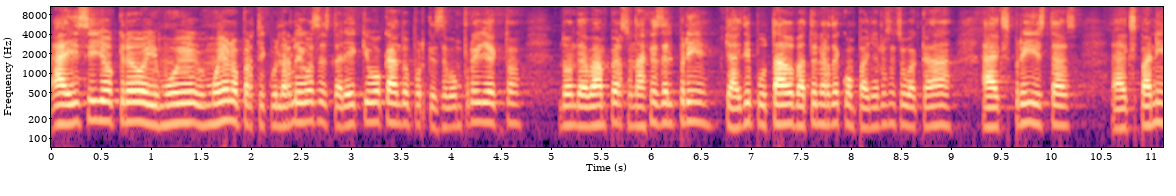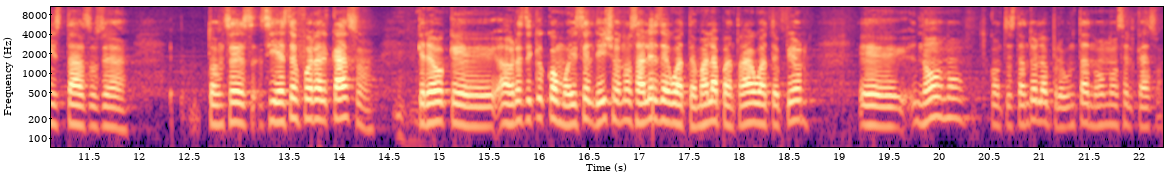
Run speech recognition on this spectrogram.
ahí sí yo creo, y muy, muy en lo particular le digo, se estaría equivocando porque se va un proyecto donde van personajes del PRI, que hay diputados, va a tener de compañeros en su bancada a expriistas, a expanistas, o sea, entonces, si ese fuera el caso, creo que ahora sí que como dice el dicho, no sales de Guatemala para entrar a Guatepeor. Eh, no, no, contestando la pregunta, no, no es el caso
